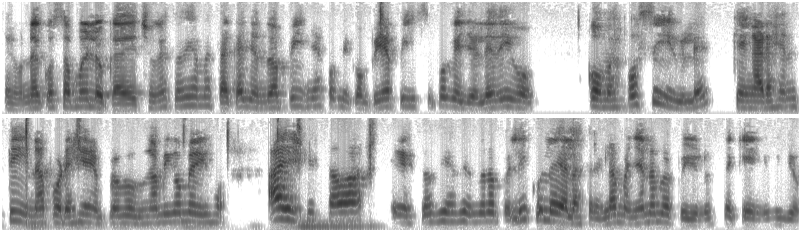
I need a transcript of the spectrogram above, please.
es una cosa muy loca. De hecho, en estos días me está cayendo a piñas con mi compilla Piso, porque yo le digo, ¿cómo es posible que en Argentina, por ejemplo, un amigo me dijo, ay, es que estaba estos días viendo una película y a las 3 de la mañana me pedí unos pequeños y yo,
